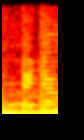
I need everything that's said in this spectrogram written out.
Yeah.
